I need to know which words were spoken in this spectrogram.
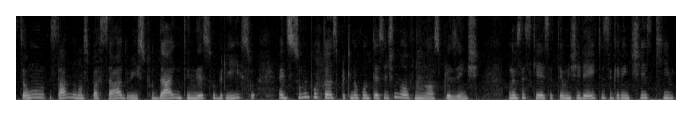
Então, estar no nosso passado e estudar e entender sobre isso é de suma importância para que não aconteça de novo no nosso presente. Não se esqueça, temos direitos e garantias que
